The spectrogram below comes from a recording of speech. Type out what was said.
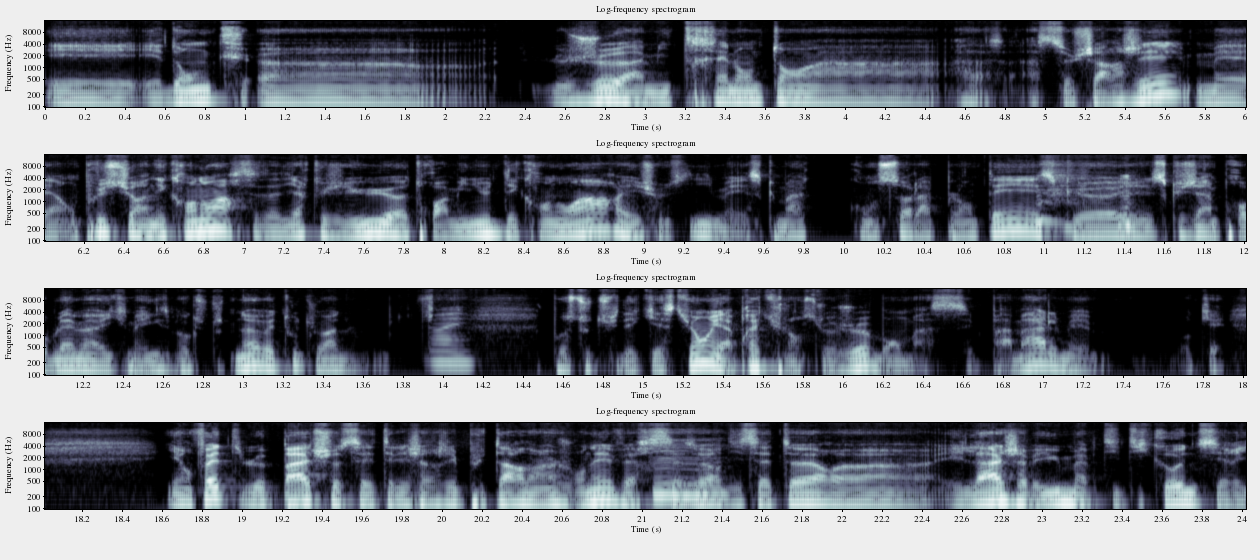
Et, et donc, euh, le jeu a mis très longtemps à, à- à se charger, mais en plus sur un écran noir. C'est-à-dire que j'ai eu 3 minutes d'écran noir et je me suis dit, mais est-ce que ma console a planté? Est-ce que, est que j'ai un problème avec ma Xbox toute neuve et tout Tu vois, Ouais. pose tout de suite des questions et après tu lances le jeu. Bon, bah, c'est pas mal, mais ok. Et en fait, le patch s'est téléchargé plus tard dans la journée, vers 16h, Mhm. 17h. euh, et là, j'avais eu ma petite icône série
